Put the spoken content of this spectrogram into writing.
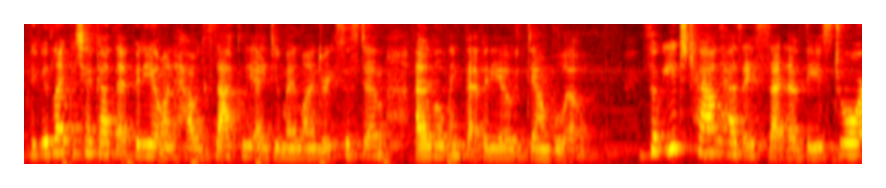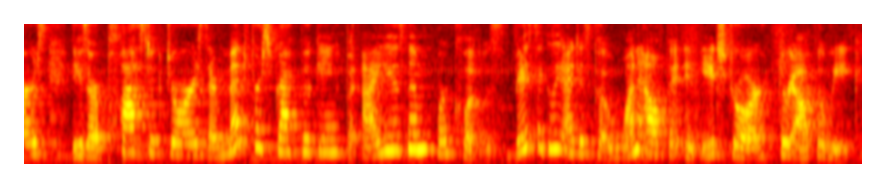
But if you'd like to check out that video on how exactly I do my laundry system, I will link that video down below. So each child has a set of these drawers. These are plastic drawers. They're meant for scrapbooking, but I use them for clothes. Basically, I just put one outfit in each drawer throughout the week.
